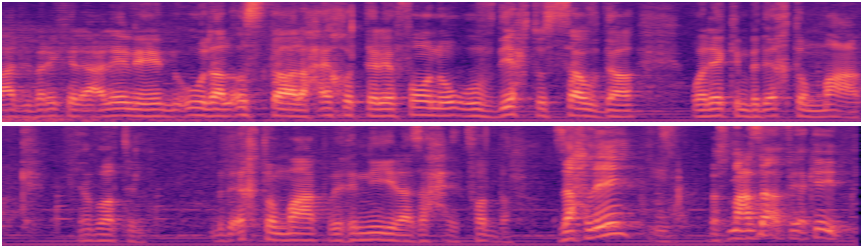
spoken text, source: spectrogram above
بعد البريك الإعلاني نقول القصة رح ياخذ تليفونه وفضيحته السوداء ولكن بدي أختم معك. يا باطل. بدي أختم معك بغنية لزحلة تفضل. زحلة بس مع زقفة أكيد.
